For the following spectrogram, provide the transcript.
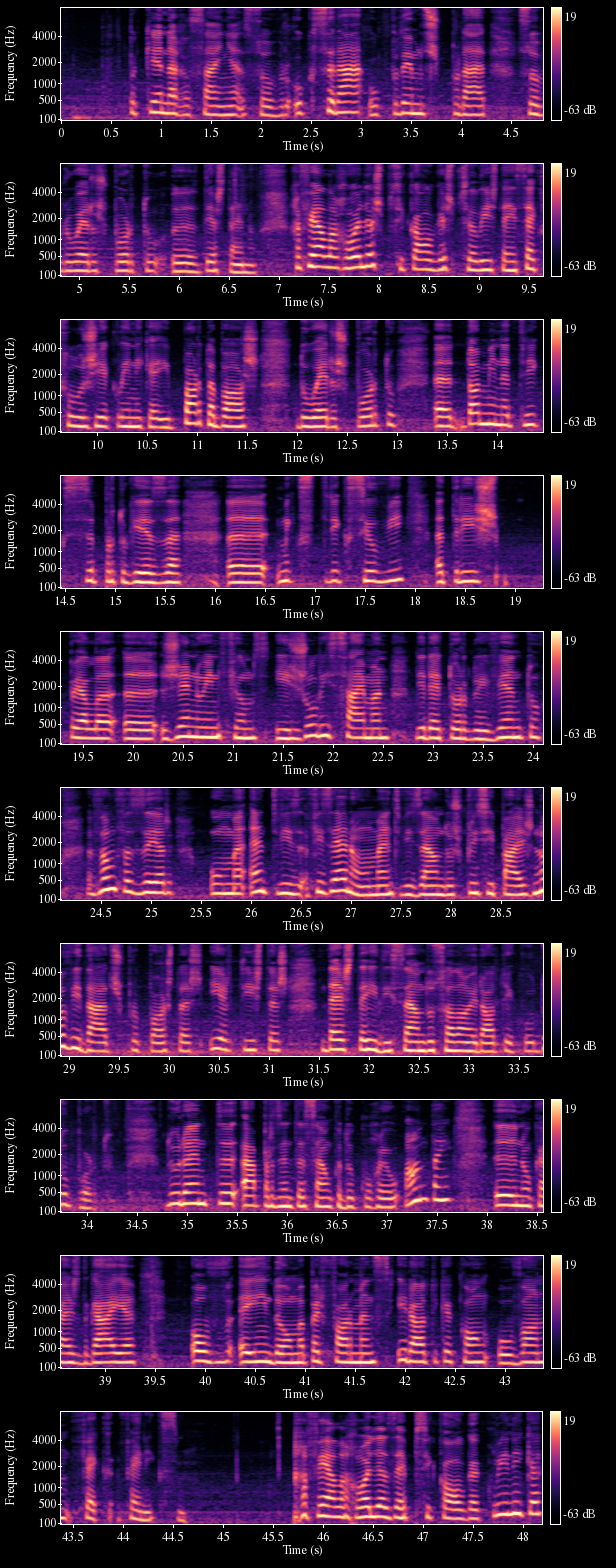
pequena ressenha sobre o que será, o que podemos esperar sobre o Aerosporto uh, deste ano. Rafaela Rolhas, psicóloga especialista em sexologia clínica e porta-voz do Aerosporto, uh, dominatrix portuguesa, uh, Mixtrix Silvi, atriz pela uh, Genuine Films e Julie Simon, diretor do evento, vão fazer uma fizeram uma antevisão dos principais novidades, propostas e artistas desta edição do Salão Erótico do Porto. Durante a apresentação que decorreu ontem, eh, no Cais de Gaia, houve ainda uma performance erótica com o Von Phoenix. Rafaela Rolhas é psicóloga clínica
